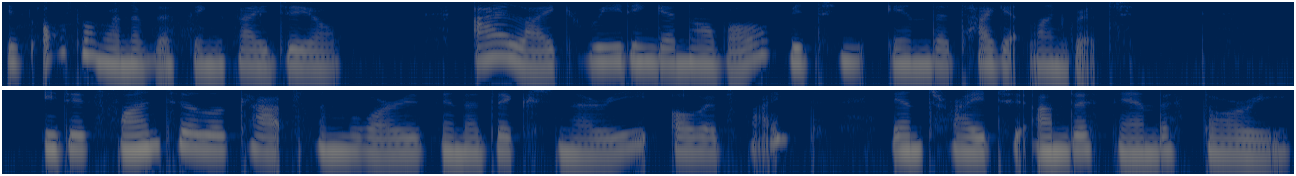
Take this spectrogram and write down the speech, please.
is also one of the things I do. I like reading a novel written in the target language. It is fun to look up some words in a dictionary or website and try to understand the story.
